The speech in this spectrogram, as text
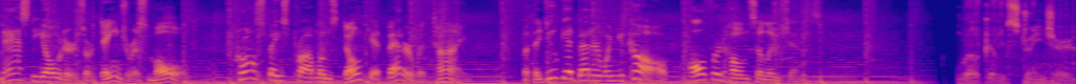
nasty odors, or dangerous mold. Crawl space problems don't get better with time, but they do get better when you call Alford Home Solutions. Welcome, stranger.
